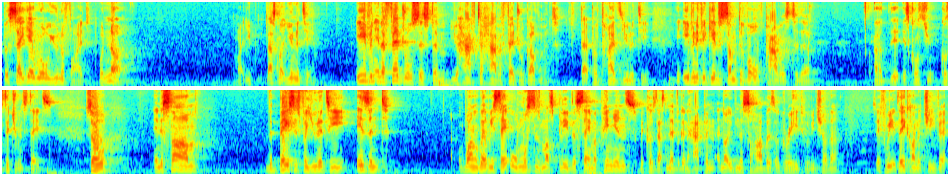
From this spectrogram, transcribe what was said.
but say, yeah, we're all unified. But no. Right? You, that's not unity. Even in a federal system, you have to have a federal government that provides unity, even if it gives some devolved powers to the, uh, its constitu constituent states. So in Islam, the basis for unity isn't one where we say all Muslims must believe the same opinions, because that's never going to happen. Not even the Sahabas agreed with each other. So if, we, if they can't achieve it,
